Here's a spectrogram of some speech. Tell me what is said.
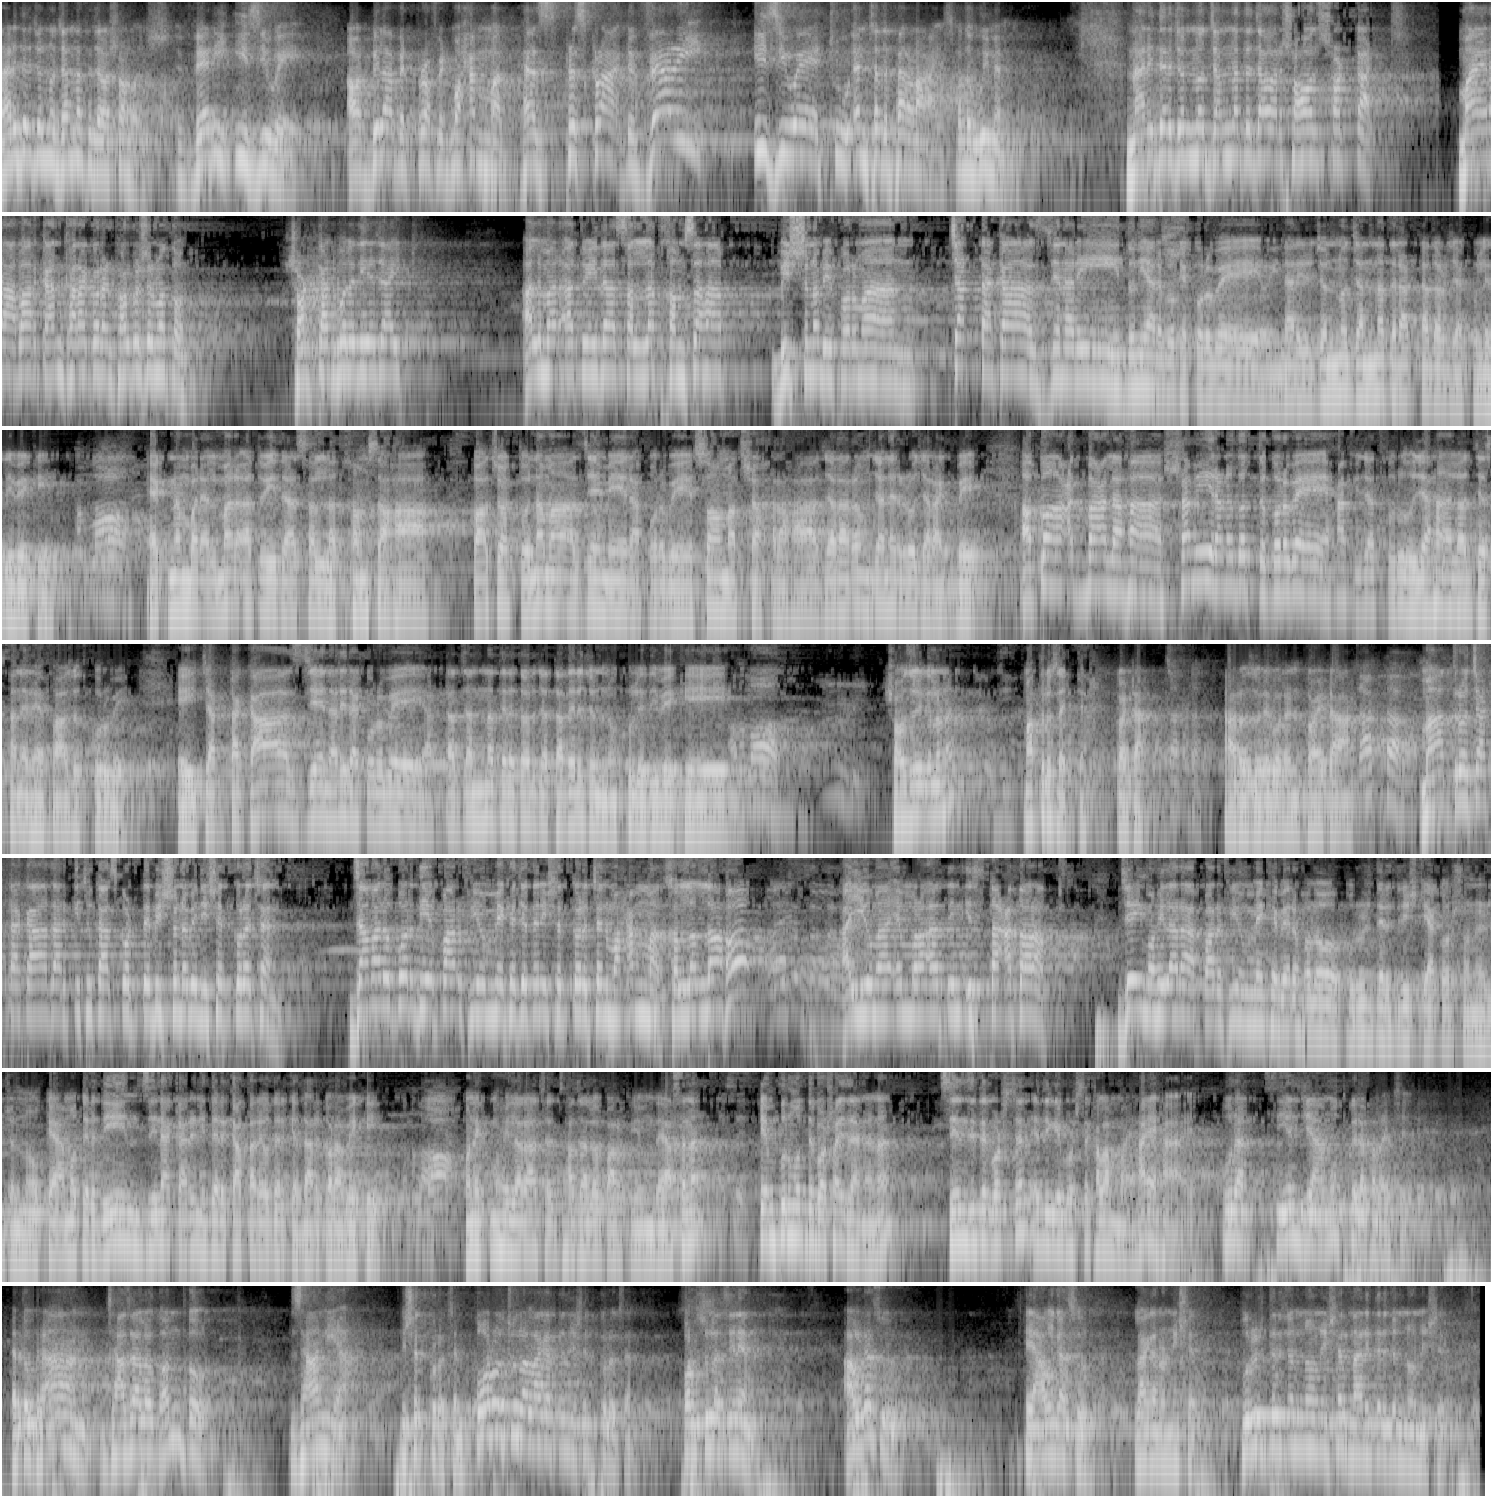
নারীদের জন্য জান্নাতে যাওয়া সহজ। Very easy way our beloved prophet Muhammad has prescribed a very easy way to enter the paradise for the women. নারীদের জন্য জান্নাতে যাওয়ার সহজ শর্টকাট মায়েরা আবার কান খাড়া করেন খরগোশের মতো শর্টকাট বলে দিয়ে যাই। আলমার আতুইদা সাল্লাত খামসাহাব বিশ্বনবী ফরমান চারটা কাজ যে নারী দুনিয়ার বুকে করবে ওই নারীর জন্য জান্নাতের আটটা দরজা খুলে দিবে কে? এক নম্বর আলমার আতুইদা সাল্লাত খামসাহা। পাঁচ ওয়াক্ত নামাজ যে মেয়েরা পড়বে সমাত শাহরাহা যারা রমজানের রোজা রাখবে। বালাহা স্বামীর আনুগত্য করবে হাফিজাত ফুরুজাহা লজ্জাস্থানের হেফাজত করবে। এই চারটা কাজ যে নারীরা করবে আটটা জান্নাতের দরজা তাদের জন্য খুলে দিবে কে? সহজ হয়ে গেল না? মাত্র চারটা। কয়টা? আরও জোরে বলেন কয়টা? মাত্র চারটা কাজ আর কিছু কাজ করতে বিশ্বনবী নিষেধ করেছেন। জামার উপর দিয়ে পারফিউম মেখে যেতে নিষেধ করেছেন মোহাম্মদ সাল্লাল্লাহু আইয়ুমা ইস্তাআতারাত। যেই মহিলারা পারফিউম মেখে বের হলো পুরুষদের দৃষ্টি আকর্ষণের জন্য কেয়ামতের দিন জিনাকারিনীদের কাতারে ওদেরকে দাঁড় করাবে কে? অনেক মহিলারা আছে ঝাঁঝালো পারফিউম দেয় আছে না? টেম্পুর মধ্যে বসাই যায় না না? সিএনজিতে বসছেন এদিকে বসছে খালাম্মায় হায় হায় পুরা সিএনজি আমুদ করে ফেলাইছে। এত ঘ্রাণ ঝাঁঝালো গন্ধ ঝানিয়া নিষেধ করেছেন। পরচুলা লাগাতে নিষেধ করেছেন। পরচুলা চিনেন? আলগা চুল? এই আলগা চুল লাগানো নিষেধ। পুরুষদের জন্য নিষেধ নারীদের জন্য নিষেধ।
